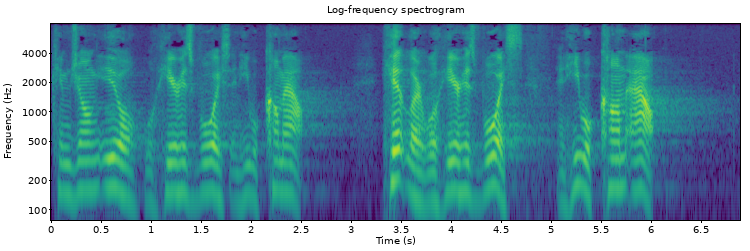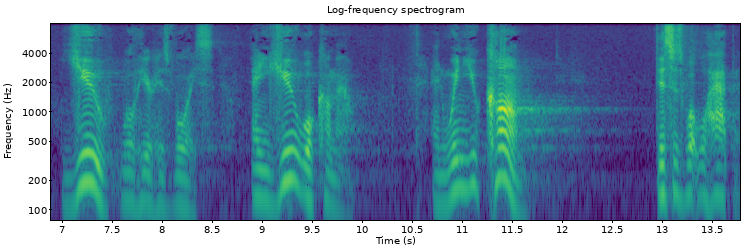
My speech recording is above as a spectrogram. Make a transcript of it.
Kim Jong il will hear his voice and he will come out. Hitler will hear his voice and he will come out. You will hear his voice and you will come out. And when you come, this is what will happen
